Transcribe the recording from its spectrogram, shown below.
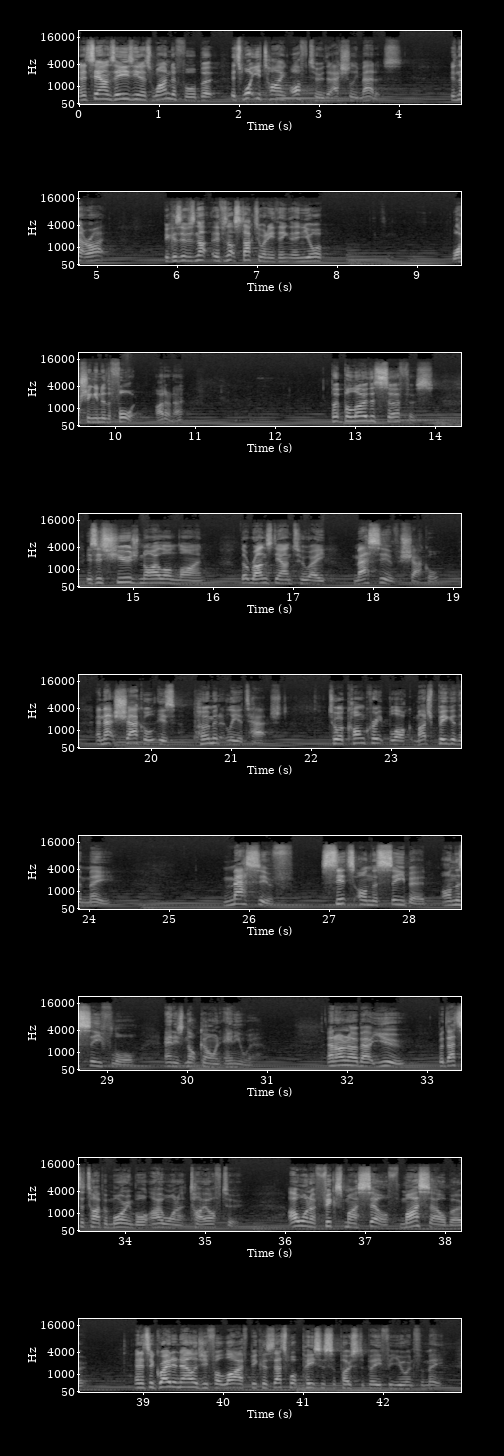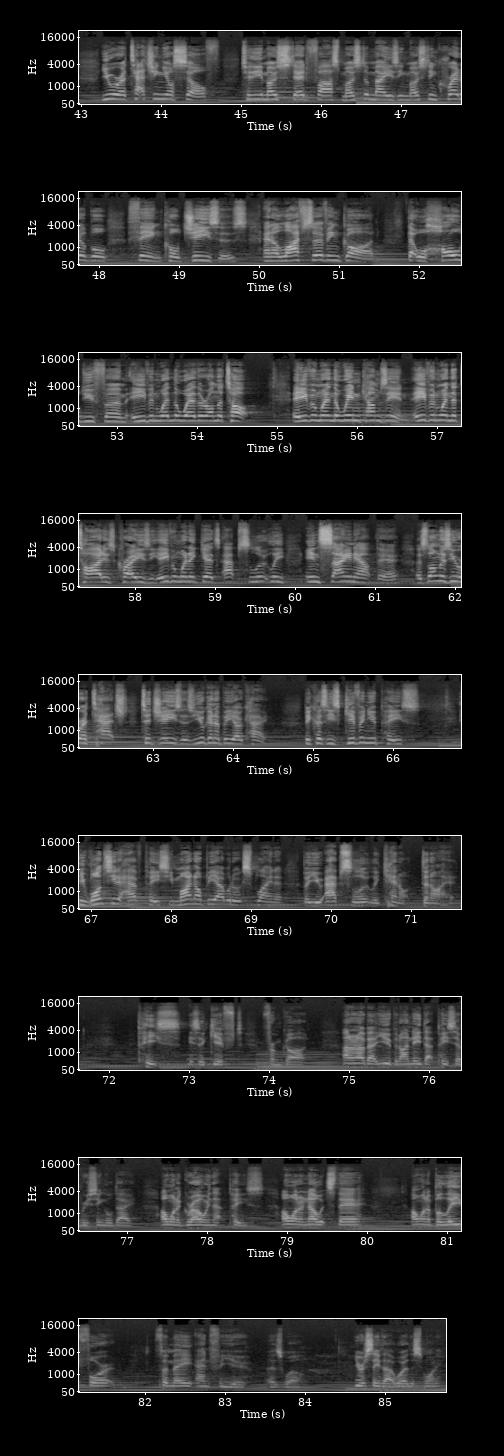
And it sounds easy and it's wonderful, but it's what you're tying off to that actually matters. Isn't that right? Because if it's not, if it's not stuck to anything, then you're washing into the fort. I don't know. But below the surface is this huge nylon line that runs down to a massive shackle, and that shackle is permanently attached to a concrete block much bigger than me. Massive, sits on the seabed, on the seafloor, and is not going anywhere. And I don't know about you, but that's the type of mooring ball I want to tie off to. I want to fix myself, my sailboat, and it's a great analogy for life because that's what peace is supposed to be for you and for me. You are attaching yourself to the most steadfast, most amazing, most incredible thing called Jesus and a life serving God that will hold you firm even when the weather on the top, even when the wind comes in, even when the tide is crazy, even when it gets absolutely insane out there. As long as you are attached to Jesus, you're going to be okay because He's given you peace he wants you to have peace. You might not be able to explain it, but you absolutely cannot deny it. Peace is a gift from God. I don't know about you, but I need that peace every single day. I want to grow in that peace. I want to know it's there. I want to believe for it for me and for you as well. You received that word this morning?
